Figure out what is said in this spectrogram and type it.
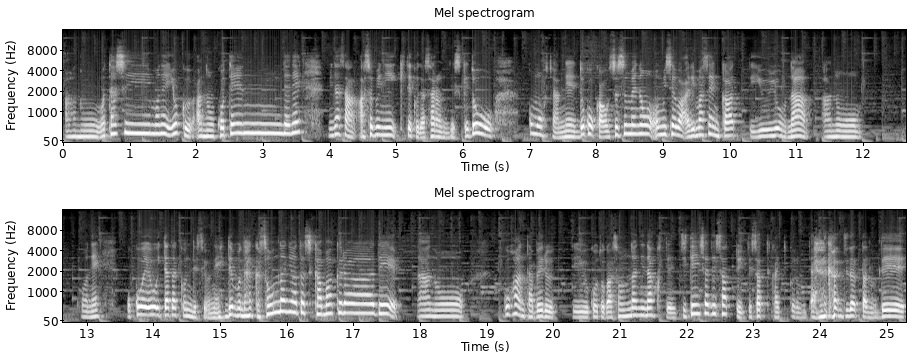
あの私もねよくあの個展でね皆さん遊びに来てくださるんですけどコモフちゃんねどこかおすすめのお店はありませんかっていうようなあのこうねお声をいただくんですよね。でもなんかそんなに私鎌倉であのご飯食べるっていうことがそんなになくて自転車でさっと行ってさって帰ってくるみたいな感じだったので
